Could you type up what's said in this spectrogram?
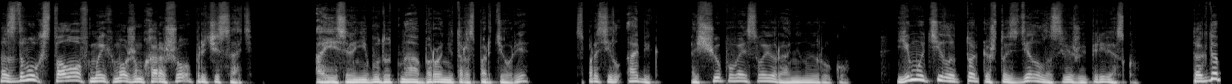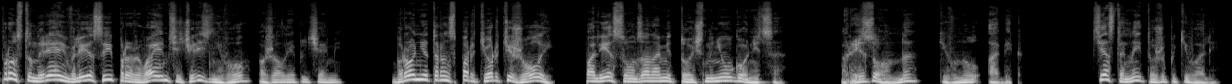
С двух стволов мы их можем хорошо причесать. «А если они будут на бронетранспортере?» — спросил Абик, ощупывая свою раненую руку. Ему Тила только что сделала свежую перевязку. «Тогда просто ныряем в лес и прорываемся через него», — пожал я плечами. «Бронетранспортер тяжелый, по лесу он за нами точно не угонится». «Резонно», — кивнул Абик. Все остальные тоже покивали.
